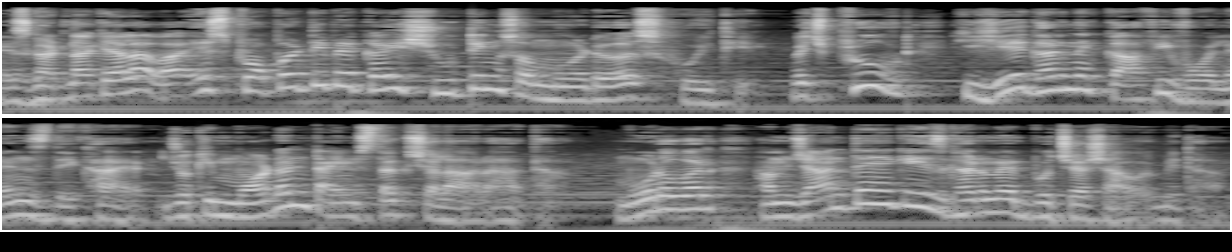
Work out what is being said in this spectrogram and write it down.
इस घटना के अलावा, इस प्रॉपर्टी पे कई शूटिंग्स और मर्डर्स हुई थी विच प्रूव्ड कि ये घर ने काफ़ी वॉयलेंस देखा है, जो कि मॉडर्न टाइम्स तक चला आ रहा था। मोर ओवर हम जानते हैं कि इस घर में बुचर शावर भी था।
